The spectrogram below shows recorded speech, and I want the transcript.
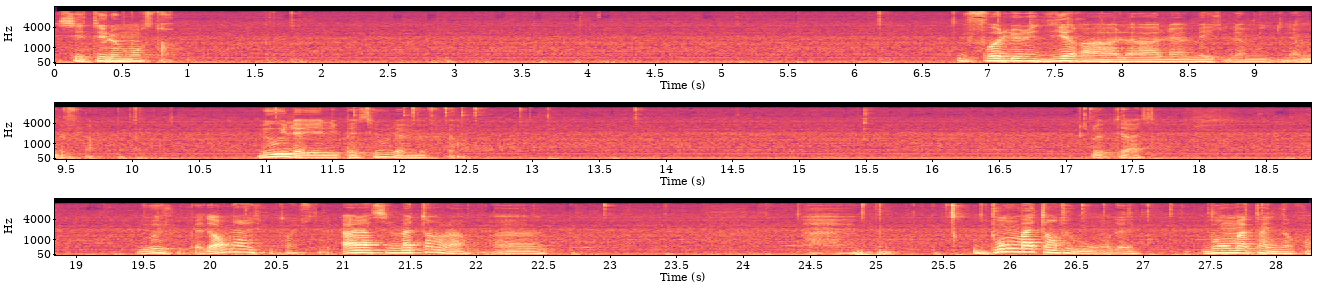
C'était le monstre. Il faut le dire à la, la mec, la, la meuf là. Mais oui, là, elle est passée où la meuf là? Le. Mais oui, je peux pas dormir, reste tranquille. Ah là, c'est le matin là. Euh... Bon matin tout le monde. Bon matin les enfants.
